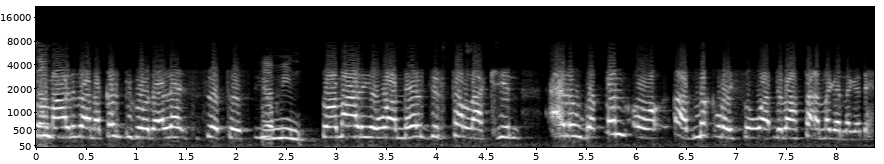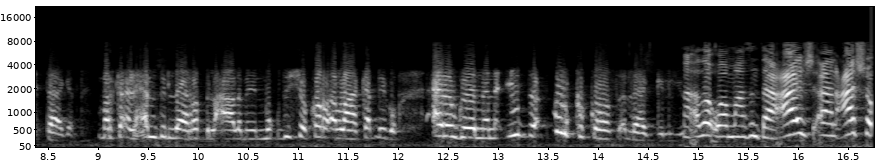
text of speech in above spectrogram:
Soomaalidana qalbigooda allah isu soo toosiyo soomaaliya waa meel jirta laakiin cadowga dhan oo aad maqlayso waa dhibaato annaga naga dhex taagan. Marka alxamdulilahi rabbilcaalamiin muqdisho kor allah ka dhigo. Cadowgeenana ciidda dhulka ka hoos allah geliyo. Ado waa mahadsantaha caash aan caasho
